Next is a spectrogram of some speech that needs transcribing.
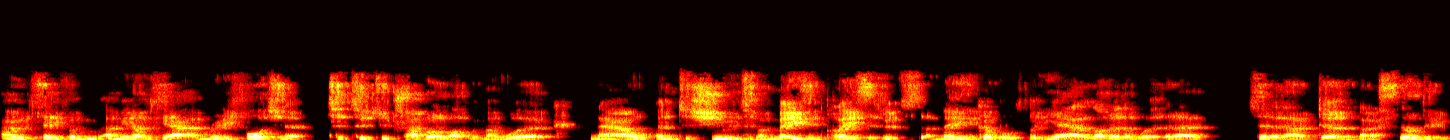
I would say from I mean obviously I'm really fortunate to, to, to travel a lot with my work now and to shoot in some amazing places with amazing couples. But yeah, a lot of the work that I said that I've done and that I still do,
